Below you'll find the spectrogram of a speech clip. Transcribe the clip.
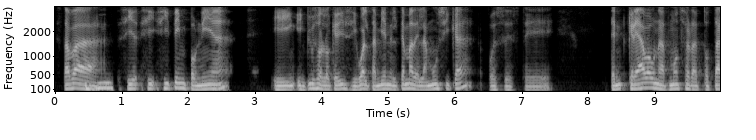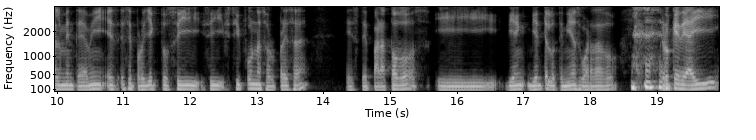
estaba, sí, sí, sí te imponía. E incluso lo que dices, igual también el tema de la música, pues este, creaba una atmósfera totalmente. A mí ese proyecto sí, sí, sí fue una sorpresa este, para todos y bien, bien te lo tenías guardado. Creo que de ahí,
